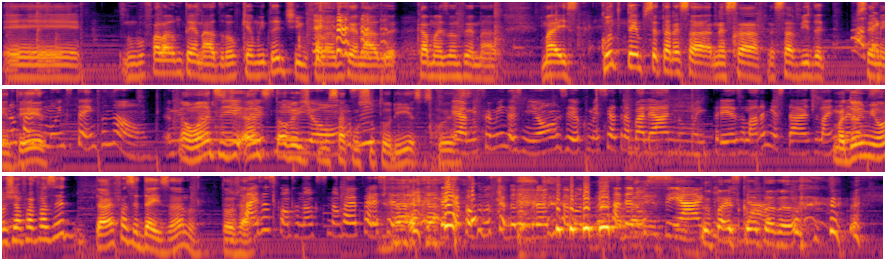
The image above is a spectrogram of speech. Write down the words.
é, não vou falar antenado, não, porque é muito antigo falar antenado, né? ficar mais antenado. Mas quanto tempo você tá nessa, nessa, nessa vida Ah, que não faz sementeira? muito tempo, não. Eu me Não, antes, de, antes talvez de começar a 2011. consultoria, essas coisas. É, eu me formei em 2011 e eu comecei a trabalhar numa empresa lá na minha cidade, lá em Mas 2011 já vai fazer, já vai fazer 10 anos. Então já. Faz as contas não, que senão vai aparecer... Daqui a pouco meus cabelos brancos já vão começar a denunciar Não faz conta, não.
